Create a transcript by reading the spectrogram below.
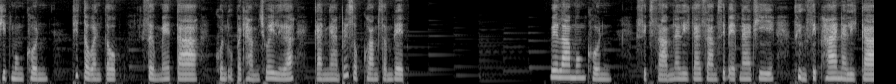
ทิศมงคล ทิศตะวันตก เสริมเมตตา คนอุปถัมภ์ช่วยเหลือ การงานประสบความสำเร็จ เวลามงคล 13นาฬิกา31นาทีถึง 15นาฬิกา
